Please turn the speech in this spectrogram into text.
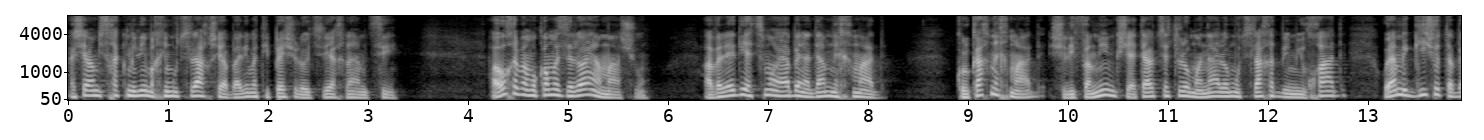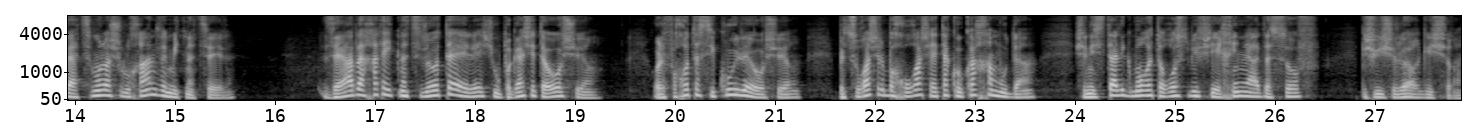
השם המשחק מילים הכי מוצלח שהבעלים הטיפש שלו הצליח להמציא. האוכל במקום הזה לא היה משהו, אבל אדי עצמו היה בן אדם נחמד. כל כך נחמד, שלפעמים כשהייתה יוצאת לו מנה לא מוצלחת במיוחד, הוא היה מגיש אותה בעצמו לשולחן ומתנצל. זה היה באחת ההתנצלויות האלה שהוא פגש את האושר, או לפחות הסיכוי לאושר, בצורה של בחורה שהייתה כל כך חמודה, שניסתה לגמור את הרוסטביף שהכין לה עד הסוף, בשביל שלא ירגיש רע.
